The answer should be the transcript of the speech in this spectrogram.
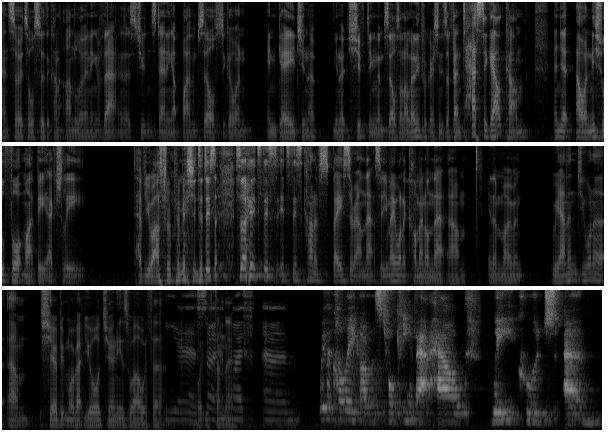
And so it's also the kind of unlearning of that. And a student standing up by themselves to go and engage in a, you know, shifting themselves on a learning progression is a fantastic outcome. And yet our initial thought might be actually, have you asked for permission to do so? So it's this, it's this kind of space around that. So you may want to comment on that um, in a moment. Rhiannon, do you want to um, share a bit more about your journey as well with uh, Yeah, what so you've done there? my, f- um, with a colleague, I was talking about how we could um,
